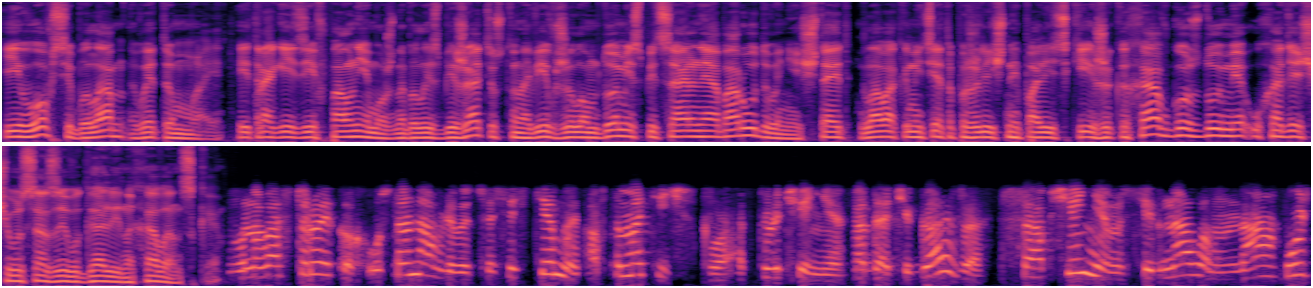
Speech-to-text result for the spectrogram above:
и вовсе была в этом мае. И трагедии вполне можно было избежать, установив в жилом доме специальное оборудование, считает глава Комитета по жилищной политике и ЖКХ в Госдуме уходящего созыва Галина Хованская. В новостройках устанавливаются системы автоматического отключения подачи газа с сообщением, с сигналом на пульт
